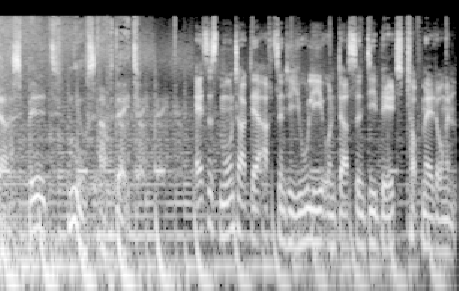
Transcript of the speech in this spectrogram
Das Bild News Update. Es ist Montag, der 18. Juli und das sind die Bild Topmeldungen.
